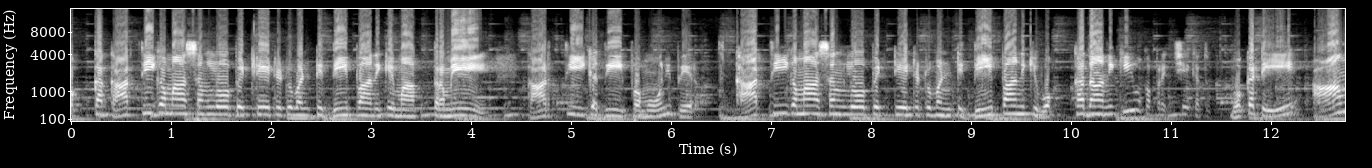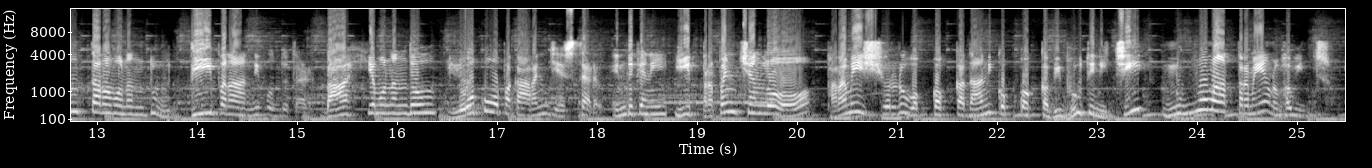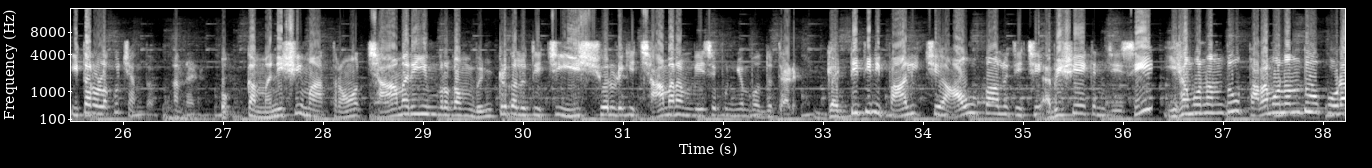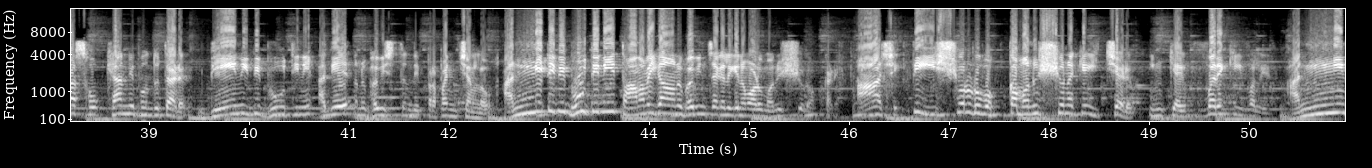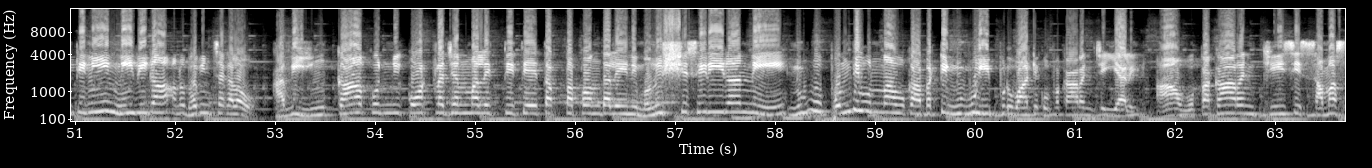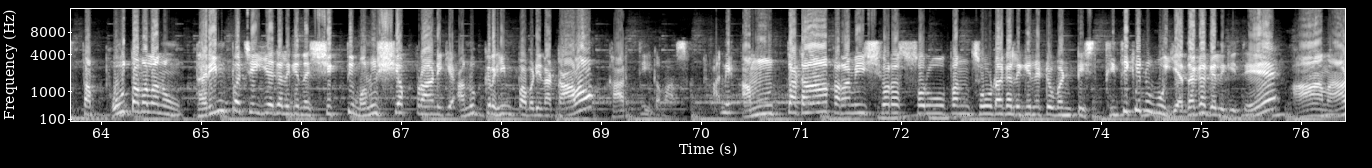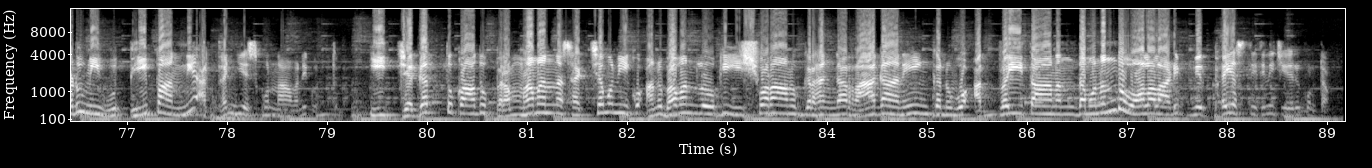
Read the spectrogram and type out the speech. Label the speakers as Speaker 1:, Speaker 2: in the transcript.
Speaker 1: ఒక్క కార్తీక మాసంలో పెట్టేటటువంటి దీపానికి మాత్రమే కార్తీక దీపము అని పేరు. కార్తీక మాసంలో పెట్టేటటువంటి దీపానికి ఒక్కదానికి ఒక ప్రత్యేకత. ఒకటి ఆంతరమునందు ఉద్దీపనాన్ని పొందుతాడు. బాహ్యమునందు లోకోపకారం చేస్తాడు. ఎందుకని? ఈ ప్రపంచంలో పరమేశ్వరుడు ఒక్కొక్క దానికి ఒక్కొక్క విభూతినిచ్చి నువ్వు మాత్రమే అనుభవించు. ఇతరులకు చెందం అన్నాడు. ఒక్క మనిషి మాత్రం చామరీ మృగం వెంట్రుకలు తెచ్చి ఈశ్వరుడికి చామరం వేసి పుణ్యం పొందుతాడు. గడ్డి తిని పాలిచ్చే ఆవు పాలు తెచ్చి అభిషేకం చేసి ఇహమునందు పరమునందు కూడా సౌఖ్యాన్ని పొందుతాడు. దేని విభూతిని అదే అనుభవిస్తుంది ప్రపంచంలో. అన్నిటి విభూతిని తానవిగా అనుభవించగలిగిన వాడు మనుష్యుడు ఒక్కడే ఆ శక్తి ఈశ్వరుడు ఒక్క మనుష్యునకే ఇచ్చాడు. ఇంకెవ్వరికి ఇవ్వలేదు. అన్నిటినీ నీవిగా అనుభవించగలవు. అవి ఇంకా కొన్ని కోట్ల జన్మలెత్తితే తప్ప పొందలేని మనుష్య శరీరాన్ని నువ్వు పొంది ఉన్నావు కాబట్టి నువ్వు ఇప్పుడు వాటికి ఉపకారం చెయ్యాలి. ఆ ఉపకారం చేసి సమస్త భూతములను ధరింప చెయ్యగలిగిన శక్తి శక్తి మనుష్య ప్రాణికి అనుగ్రహింపబడిన కాలం కార్తీక మాసం. అని అంతటా పరమేశ్వర స్వరూపం చూడగలిగినటువంటి స్థితికి నువ్వు ఎదగగలిగితే ఆనాడు నీవు దీపాన్ని అర్థం చేసుకున్నావని గుర్తు. ఈ జగత్తు కాదు బ్రహ్మమన్న సత్యము నీకు అనుభవంలోకి ఈశ్వరానుగ్రహంగా రాగానే ఇంక నువ్వు అద్వైతానందమునందు ఓలలాడి నిర్భయ స్థితిని చేరుకుంటావు.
